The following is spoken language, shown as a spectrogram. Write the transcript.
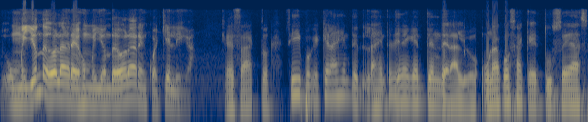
Un millón de dólares es un millón de dólares en cualquier liga. Exacto. Sí, porque es que la gente, la gente tiene que entender algo. Una cosa que tú seas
